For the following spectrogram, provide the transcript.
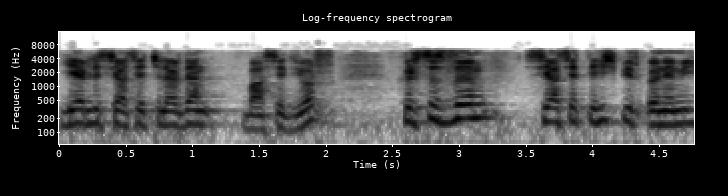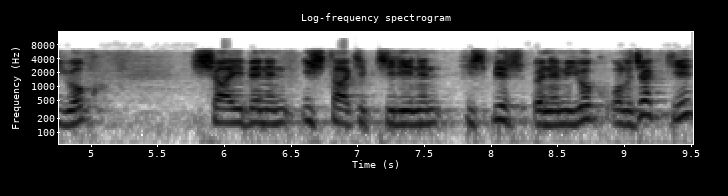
yerli siyasetçilerden bahsediyor. Hırsızlığın siyasette hiçbir önemi yok. Şaibenin, iş takipçiliğinin hiçbir önemi yok olacak ki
